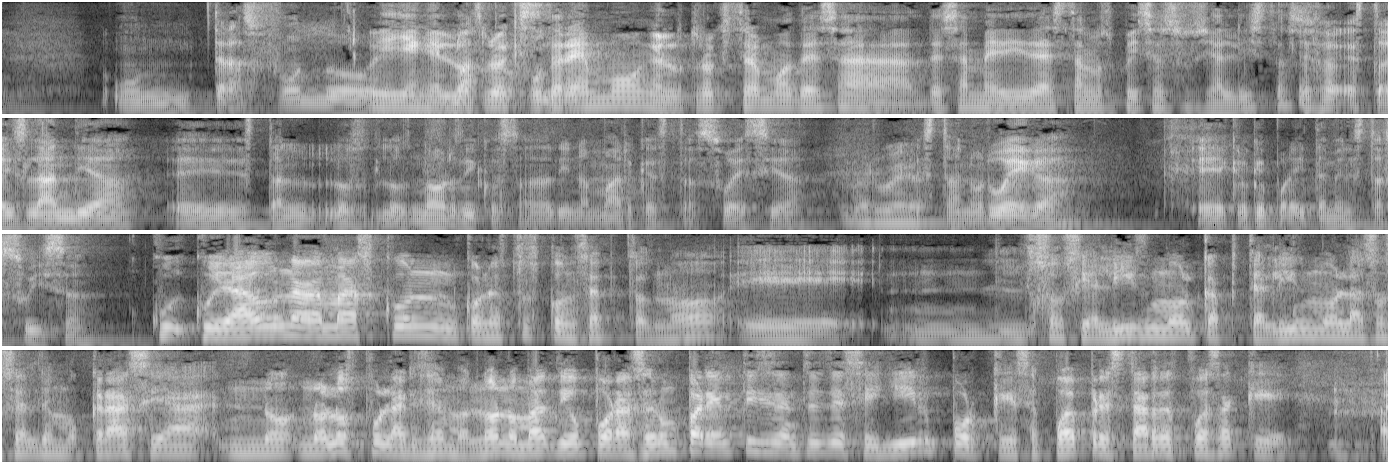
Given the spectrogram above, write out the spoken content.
un trasfondo. Oye, y en el otro extremo, en el otro extremo de esa, de esa medida están los países socialistas. Está Islandia, eh, están los, los, nórdicos, está Dinamarca, está Suecia, está Noruega, eh, creo que por ahí también está Suiza. Cuidado nada más con, estos conceptos, ¿no? Eh, el socialismo, el capitalismo, la socialdemocracia, no, no los polaricemos, ¿no? Nomás digo por hacer un paréntesis antes de seguir, porque se puede prestar después a que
